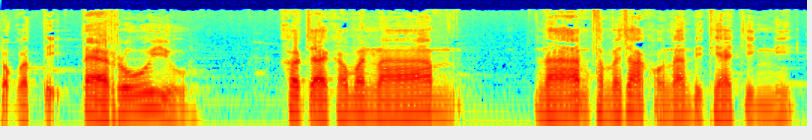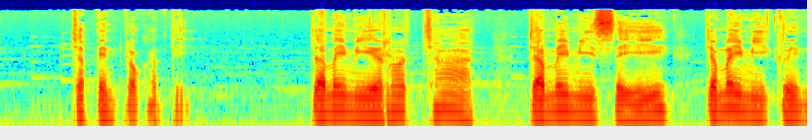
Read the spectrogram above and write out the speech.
ปกติ แต่รู้อยู่ เข้าใจคำว่าน้ำน้ำธรรมชาติของน้ำที่แท้จริงนี้ จะเป็นปกติ จะไม่มีรสชาติ จะไม่มีสี จะไม่มีกลิ่น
